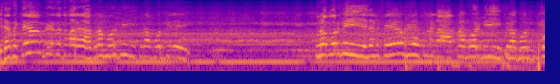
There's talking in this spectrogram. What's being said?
তোরা এটা তো কেউ ফিরে যেতে পারে না। তোরা মরবি তোরা মরবি রে। তোরা মরবি তো কেউ ফিরে যেতে না। তোরা মরবি তোরা মরবি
